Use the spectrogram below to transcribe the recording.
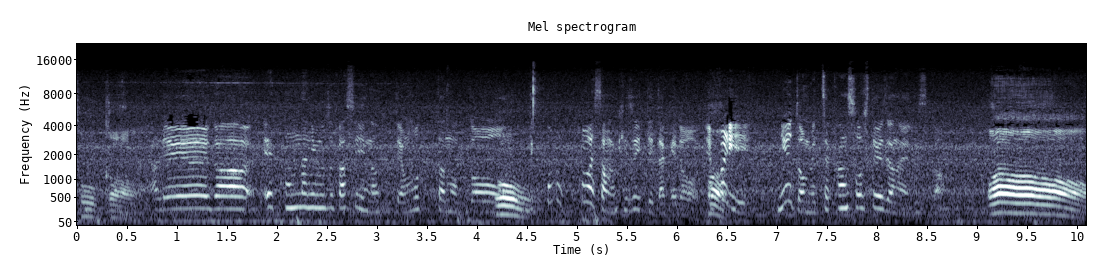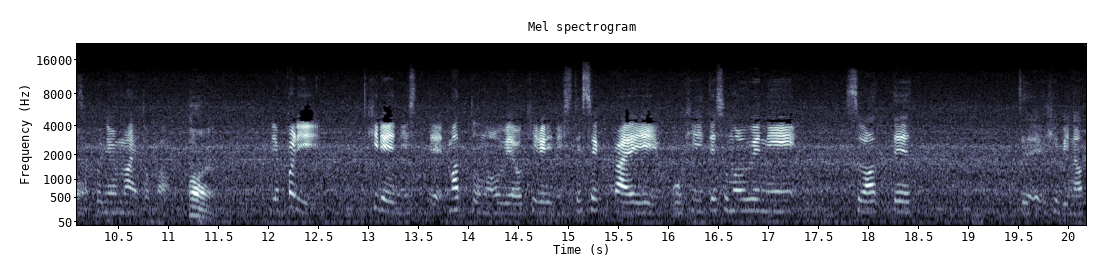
そうか。あれがえこんなに難しいのって思ったのと小林さんも気づいてたけどやっぱりニュートンめっちゃ乾燥してるじゃないですか。ああ搾乳前とか。はい。やっぱり綺麗にしてマットの上をきれいにして石灰を引いてその上に座ってって日々なっ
